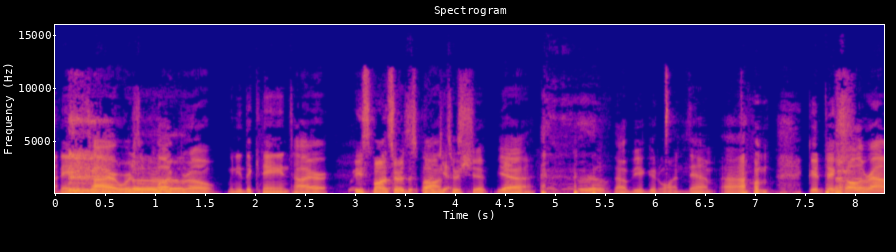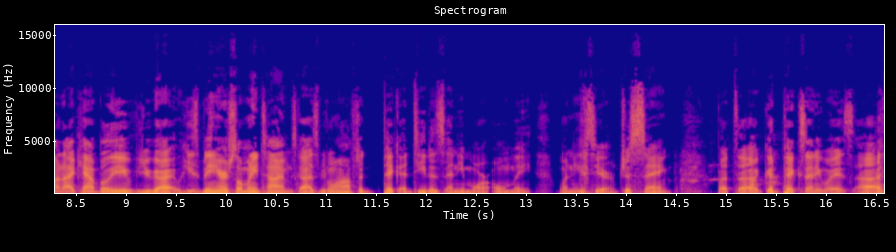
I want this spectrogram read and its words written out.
Canadian Tire. Where's the plug, Uh, bro? We need the Canadian Tire We sponsor this podcast. sponsorship. Yeah. That would be a good one. Damn. Um, good picks all around. I can't believe you guys. He's been here so many times, guys. We don't have to pick Adidas anymore. Only when he's here. Just saying. But uh, good picks, anyways. Uh,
